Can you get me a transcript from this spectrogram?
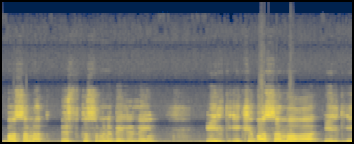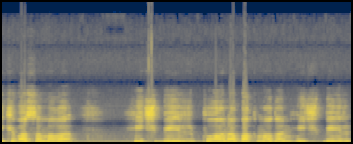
basamak üst kısmını belirleyin. İlk iki basamağa, ilk iki basamağa hiçbir puana bakmadan, hiçbir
